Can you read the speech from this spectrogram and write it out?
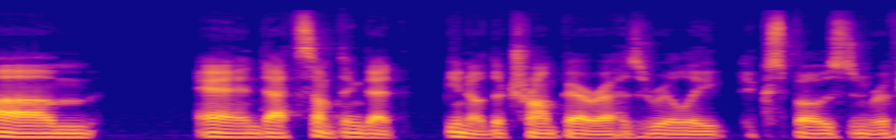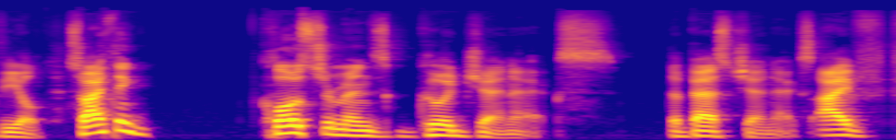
Um, and that's something that, you know, the Trump era has really exposed and revealed. So I think Klosterman's good Gen X, the best Gen X. I've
